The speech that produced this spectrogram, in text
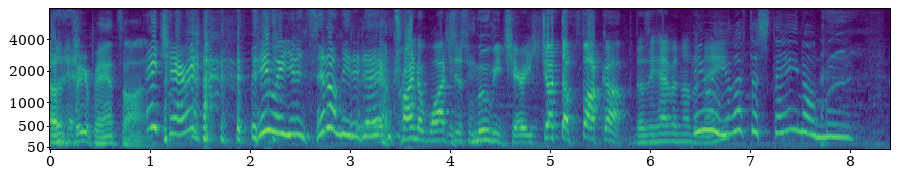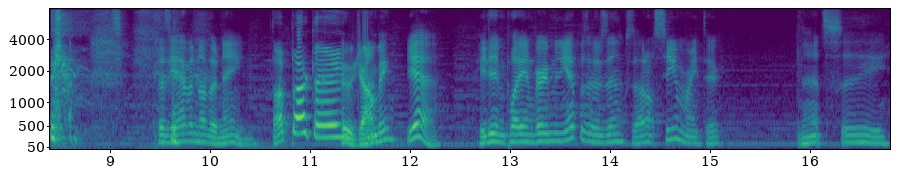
Oh, put your pants on. Hey, Chairry. Pee-wee, you didn't sit on me today. I'm trying to watch this movie, Chairry. Shut the fuck up. Does he have another name? Pee-wee, you name? left a stain on me. Does he have another name? Stop talking. Who, Jambi? Yeah. He didn't play in very many episodes then because I don't see him right there. Let's see.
